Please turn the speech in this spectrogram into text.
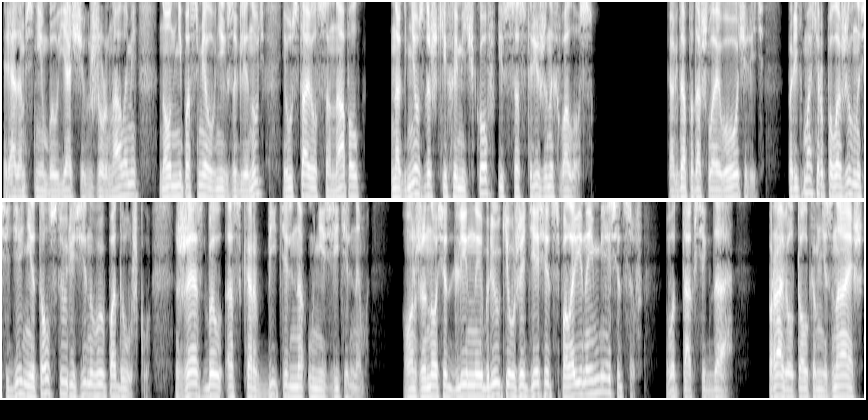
Рядом с ним был ящик с журналами, но он не посмел в них заглянуть и уставился на пол, на гнездышки хомячков из состриженных волос. Когда подошла его очередь, парикмахер положил на сиденье толстую резиновую подушку. Жест был оскорбительно унизительным. Он же носит длинные брюки уже десять с половиной месяцев. Вот так всегда. Правил толком не знаешь,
